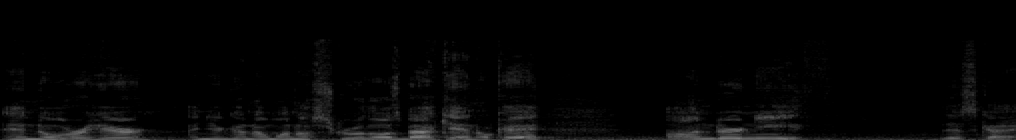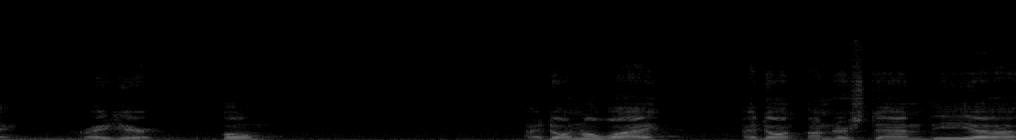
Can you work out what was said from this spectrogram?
and over here, and you're gonna want to screw those back in. Okay, underneath this guy right here. Boom. I don't know why. I don't understand the uh,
